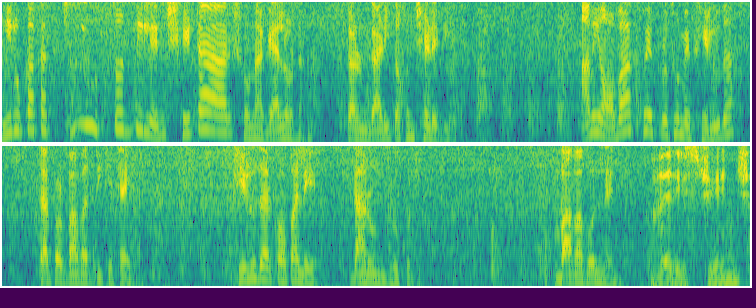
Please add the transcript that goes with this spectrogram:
ধীরু কাকা কি উত্তর দিলেন সেটা আর শোনা গেল না, কারণ গাড়ি তখন ছেড়ে দিয়েছে। আমি অবাক হয়ে প্রথমে ফেলুদা, তারপর বাবার দিকে চাইলাম। ফেলুদার কপালে দারুণ ভ্রুকুটি। বাবা বললেন ভেরি স্ট্রেঞ্জ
